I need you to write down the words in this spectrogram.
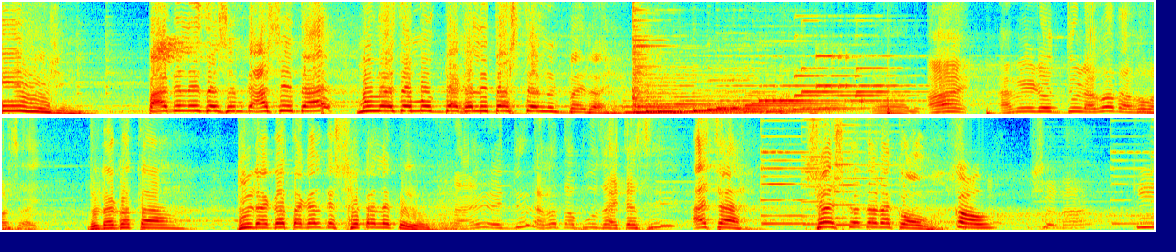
এই, পাগলে যে সেমকে আসি মনে হয় যে মুখ দেখালি দশটা নোট বাইর আয় আমি দুটা কথা খবর চাই। দুটা কথা? দুটা কথা কালকে সকালে কইও। না দুটা কথা বুঝাইতেছি। আচ্ছা শেষ কথাটা কও। কও। শোনা। কি?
